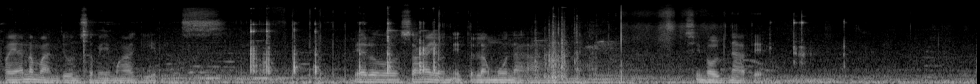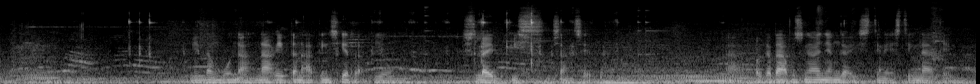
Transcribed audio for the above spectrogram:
Kaya naman doon sa may mga gearings. Pero sa ngayon ito lang muna ang sinold natin. Yun lang muna ang nakita nating sira yung slide piece isang set. Ah, pagkatapos nga niyan guys tinesting natin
